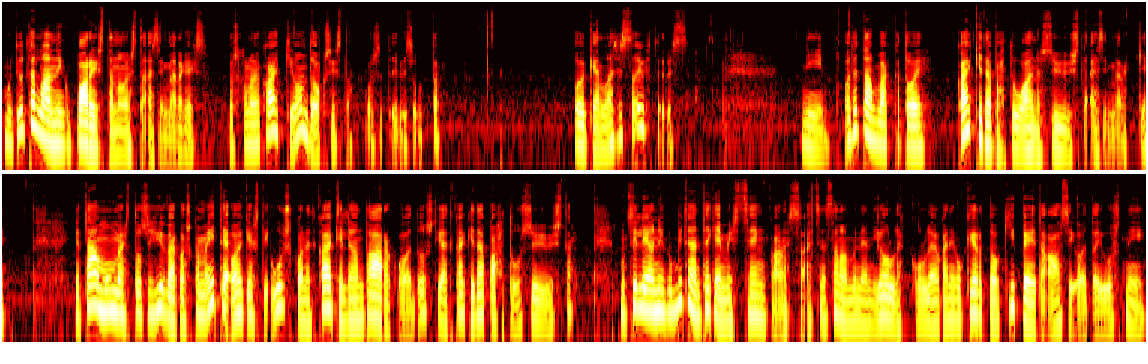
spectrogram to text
mut jutellaan niin kuin parista noista esimerkiksi, koska noin kaikki on toksista positiivisuutta oikeanlaisessa yhteydessä. Niin, otetaan vaikka toi kaikki tapahtuu aina syystä esimerkki. Ja tämä on mun mielestä tosi hyvä, koska mä itse oikeasti uskon, että kaikille on tarkoitus ja että kaikki tapahtuu syystä. Mutta sillä ei ole niinku mitään tekemistä sen kanssa, että sen sanominen jollekulle, joka niinku kertoo kipeitä asioita just niin,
